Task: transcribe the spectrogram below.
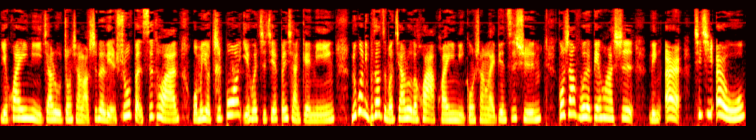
也欢迎你加入钟祥老师的脸书粉丝团，我们有直播，也会直接分享给您。如果你不知道怎么加入的话，欢迎你工商来电咨询。工商服务的电话是零二七七二五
